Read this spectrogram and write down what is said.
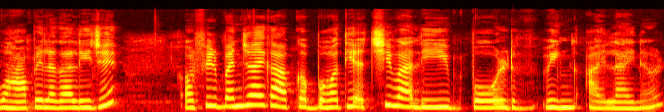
वहाँ पे लगा लीजिए। और फिर बन जाएगा आपका बहुत ही अच्छी वाली bold wing eyeliner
